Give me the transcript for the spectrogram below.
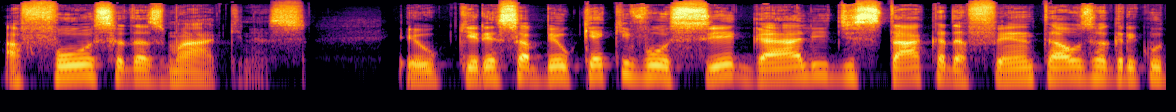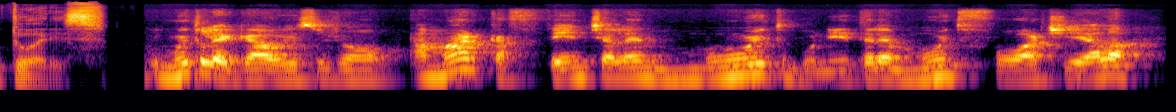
a força das máquinas. Eu queria saber o que é que você, Gali, destaca da Fendt aos agricultores. Muito legal isso, João. A marca Fendt ela é muito bonita, ela é muito forte e ela,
